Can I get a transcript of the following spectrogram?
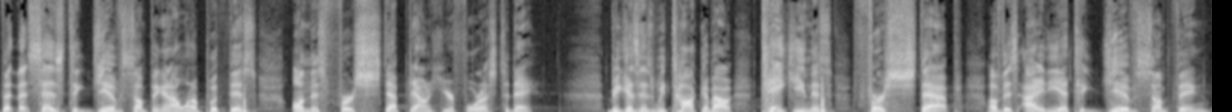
that, that says to give something. And I want to put this on this first step down here for us today. Because as we talk about taking this first step of this idea to give something,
